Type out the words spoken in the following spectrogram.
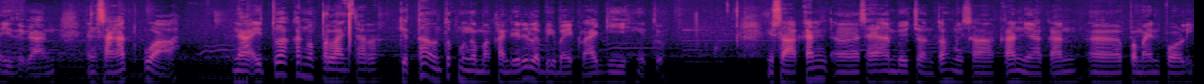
gitu kan, yang sangat wah. Nah, itu akan memperlancar kita untuk mengembangkan diri lebih baik lagi gitu misalkan e, saya ambil contoh misalkan ya kan e, pemain poli.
